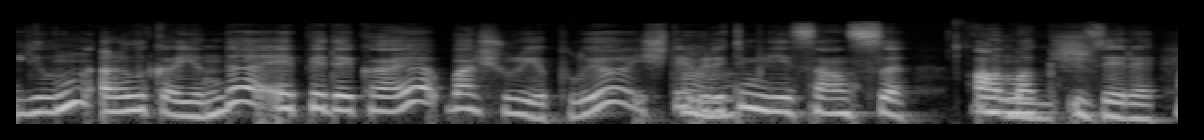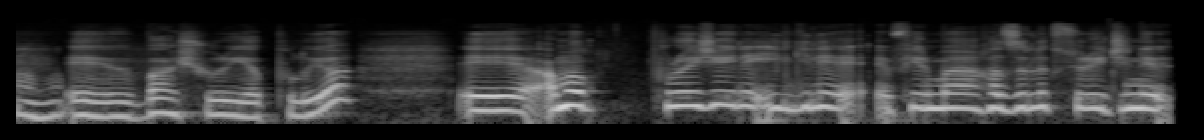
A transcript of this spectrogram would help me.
yılının Aralık ayında EPDK'ya başvuru yapılıyor. İşte Hı -hı. üretim lisansı almak Alınmış. üzere e, başvuru yapılıyor. E, ama projeyle ilgili firma hazırlık sürecini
